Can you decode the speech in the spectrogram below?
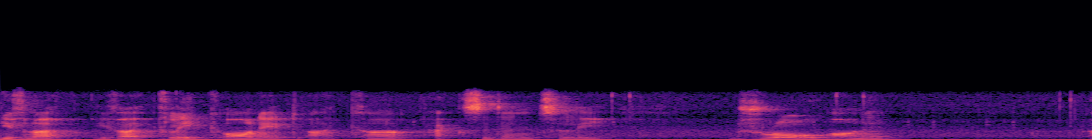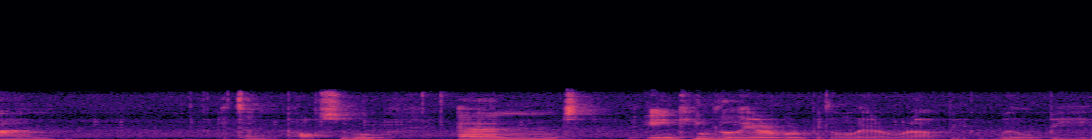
even if, if I click on it I can't accidentally draw on it. Um, it's impossible. And the inking layer will be the layer where I will be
